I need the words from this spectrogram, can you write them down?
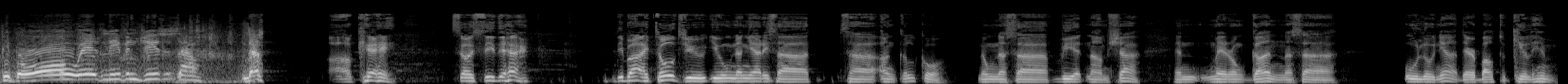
People always leaving Jesus out. That's Okay. So see there? Di ba I told you yung nangyari sa sa uncle ko nung nasa Vietnam siya and merong gun nasa ulo niya. They're about to kill him.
